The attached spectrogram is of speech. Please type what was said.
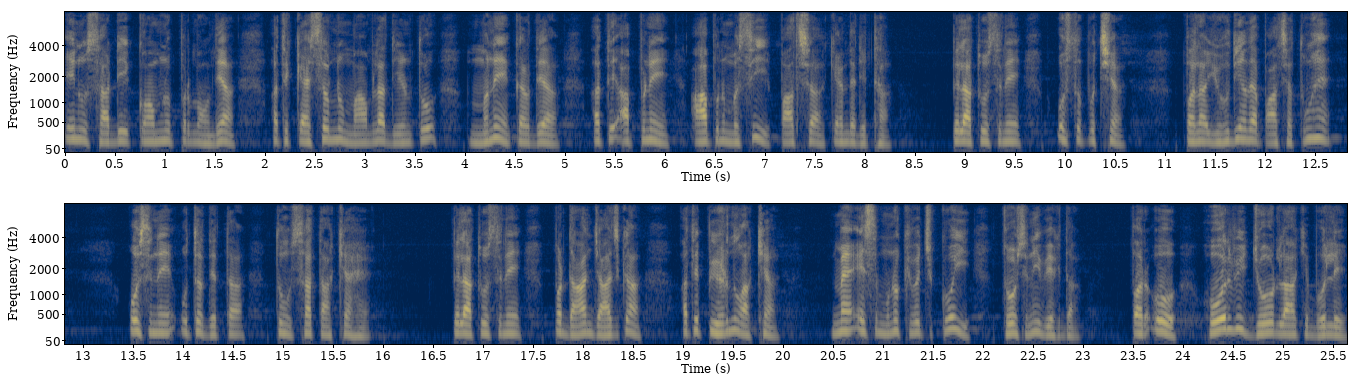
ਇਹਨੂੰ ਸਾਡੀ ਕੌਮ ਨੂੰ ਭਰਮਾਉਂਦਿਆਂ ਅਤੇ ਕੈਸਰ ਨੂੰ ਮਾਮਲਾ ਦੇਣ ਤੋਂ ਮਨੇ ਕਰਦਿਆਂ ਅਤੇ ਆਪਣੇ ਆਪ ਨੂੰ ਮਸੀਹ ਪਾਤਸ਼ਾਹ ਕਹਿੰਦੇ ਡਿੱਠਾ। ਪਿਲਾਤੁਸ ਨੇ ਉਸ ਤੋਂ ਪੁੱਛਿਆ, ਭਲਾ ਯਹੂਦੀਆਂ ਦਾ ਪਾਤਸ਼ਾਹ ਤੂੰ ਹੈ? ਉਸ ਨੇ ਉੱਤਰ ਦਿੱਤਾ, ਤੂੰ ਸੱਤ ਆਖਿਆ ਹੈ। ਪਿਲਾਤੁਸ ਨੇ ਪ੍ਰਧਾਨ ਜਾਜਕਾਂ ਅਤੇ ਭੀੜ ਨੂੰ ਆਖਿਆ, ਮੈਂ ਇਸ ਮਨੁੱਖ ਵਿੱਚ ਕੋਈ ਦੋਸ਼ ਨਹੀਂ ਵੇਖਦਾ। ਪਰ ਉਹ ਹੋਰ ਵੀ ਜ਼ੋਰ ਲਾ ਕੇ ਬੋਲੇ,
